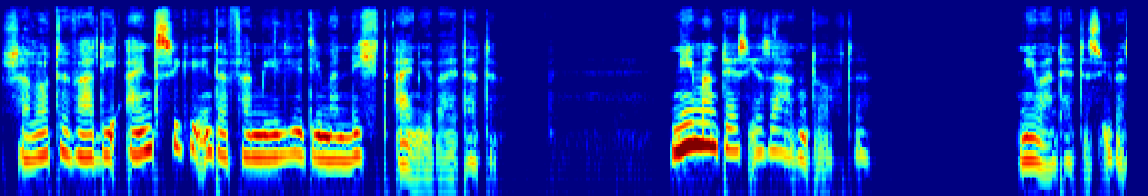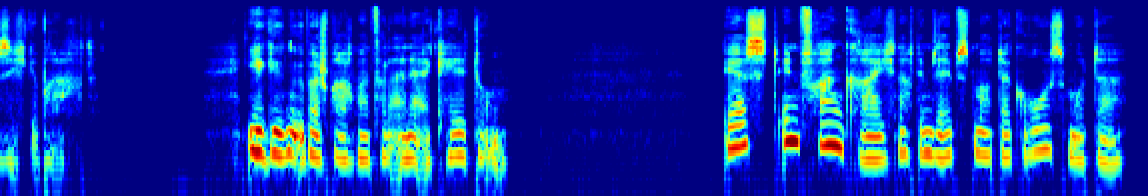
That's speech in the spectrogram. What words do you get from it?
Charlotte war die einzige in der Familie, die man nicht eingeweiht hatte. Niemand, der es ihr sagen durfte. Niemand hätte es über sich gebracht. Ihr gegenüber sprach man von einer Erkältung. Erst in Frankreich, nach dem Selbstmord der Großmutter,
